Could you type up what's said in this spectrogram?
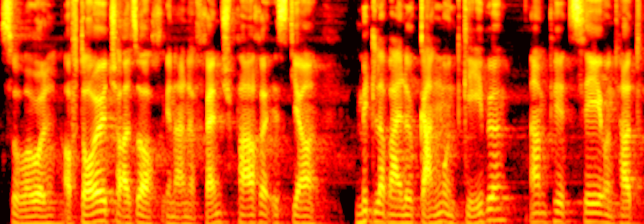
sowohl auf Deutsch als auch in einer Fremdsprache, ist ja mittlerweile gang und gäbe am PC und hat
